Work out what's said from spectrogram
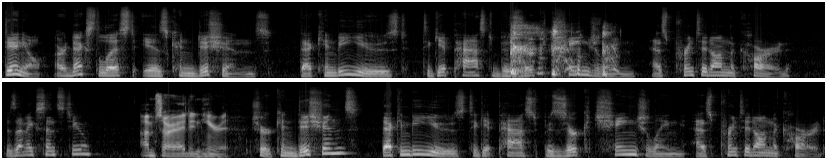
Okay. Daniel, our next list is conditions that can be used to get past Berserk Changeling as printed on the card. Does that make sense to you? I'm sorry, I didn't hear it. Sure. Conditions that can be used to get past Berserk Changeling as printed on the card.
